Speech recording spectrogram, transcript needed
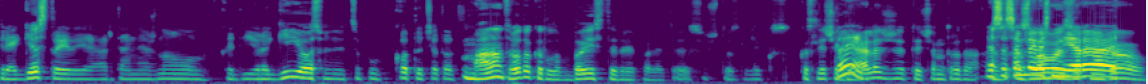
registrai, ar ten nežinau, kad yra gyjos, atsipū, ko tu čia toks. Man atrodo, kad labai stipriai palėtė visus šitus dalykus. Kas liečia Taip. geležį, tai čia man atrodo. Nes as- as assembleris nėra-.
